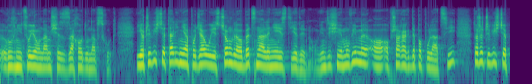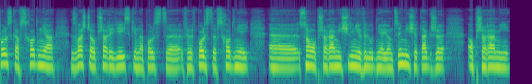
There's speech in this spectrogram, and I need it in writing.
różnicują nam się z zachodu na wschód. I oczywiście ta linia podziału jest ciągle obecna, ale nie jest jedyną. Więc jeśli mówimy o obszarach depopulacji, to rzeczywiście Polska wschodnia, zwłaszcza obszary wiejskie na Polsce, Polsce, w Polsce Wschodniej e, są obszarami silnie wyludniającymi się, także obszarami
